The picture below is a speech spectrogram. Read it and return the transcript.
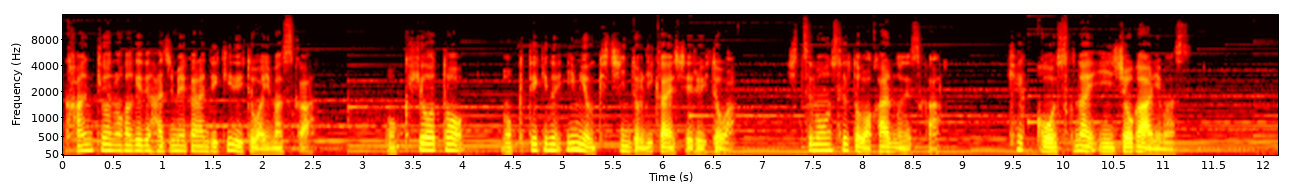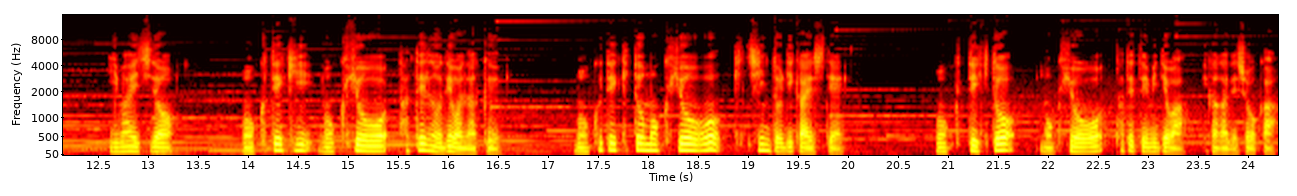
環境のおかげで初めからできる人はいますが、目標と目的の意味をきちんと理解している人は質問するとわかるのですが、結構少ない印象があります。今一度、目的、目標を立てるのではなく、目的と目標をきちんと理解して、目的と目標を立ててみてはいかがでしょうか？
